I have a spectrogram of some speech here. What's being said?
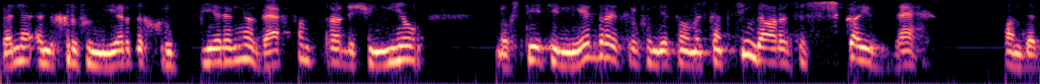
binne in gereformeerde groeperinge weg van tradisioneel nog steeds die meerderheid gereformeerd maar mens kan sien daar is 'n skuif weg van dit.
